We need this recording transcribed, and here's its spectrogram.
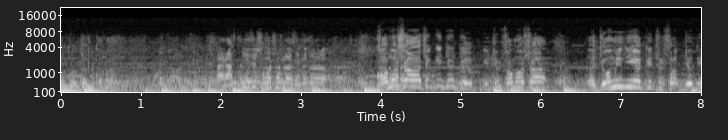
উদ্বোধন করা হলো। আর রাস্তা নিয়ে যে সমস্যাগুলো আছে সেটা সমস্যা আছে কিছু কিছু সমস্যা জমি নিয়ে কিছু সব যদি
